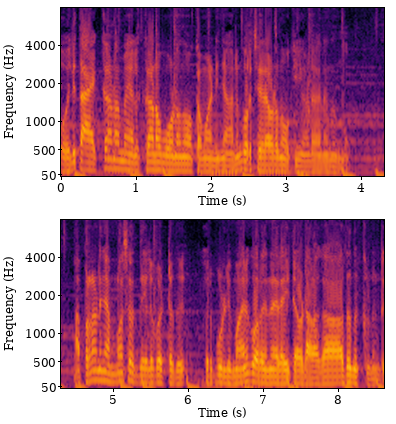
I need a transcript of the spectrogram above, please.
ഓൽ താഴേക്കാണോ മേലക്കാണോ പോകണോ നോക്കാൻ വേണ്ടി ഞാനും കുറച്ച് നേരം അവിടെ നോക്കിക്കാണ്ട് അങ്ങനെ നിന്നു. അപ്പോഴാണ് നമ്മളെ ശ്രദ്ധയിൽ പെട്ടത് ഒരു പുള്ളിമാൻ കുറേ നേരമായിട്ട് അവിടെ അളകാതെ നിൽക്കുന്നുണ്ട്.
